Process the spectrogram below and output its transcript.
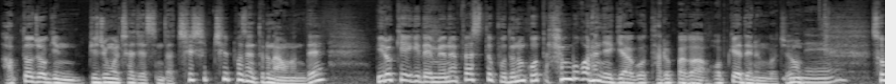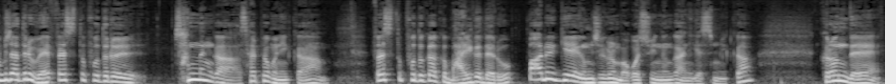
압도적인 비중을 차지했습니다. 77%로 나오는데 이렇게 얘기되면 패스트푸드는 곧 햄버거란 얘기하고 다를 바가 없게 되는 거죠. 네. 소비자들이 왜 패스트푸드를 찾는가 살펴보니까 패스트푸드가 그 말 그대로 빠르게 음식을 먹을 수 있는 거 아니겠습니까? 그런데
